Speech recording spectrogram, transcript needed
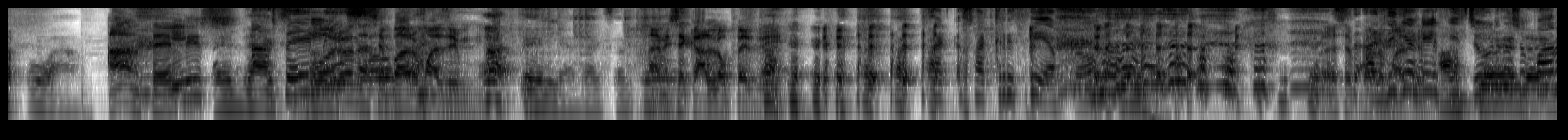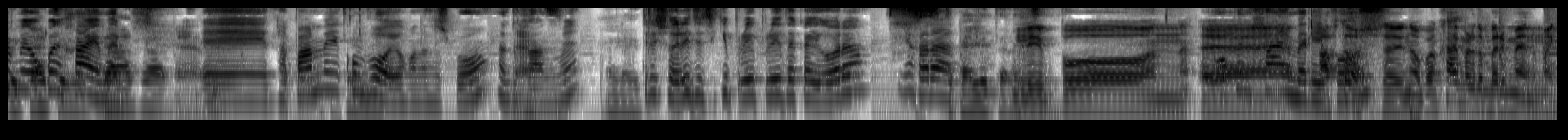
Wow. Αν θέλεις, Εντάξει. θέλεις. μπορώ να σε πάρω μαζί μου. Α, Τέλεια, εντάξει. αυτό. Αν είσαι καλό παιδί. θα, θα κρυθεί αυτό. θα σε πάρω Αντί για μαζί μου. γλυφιτζούρ θα σου εννοείται, πάρουμε κάτσε, Oppenheimer. μετά θα- Ε, θα πάμε κομβόι, εγώ να σας πω. Να το Ναι. κάνουμε. εννοείται. Τρεις ώρε εκεί πρωί-πρωί, 10 η ώρα. Μια χαρά. Το καλύτερο. έτσι. Λοιπόν. Ε, Oppenheimer, λοιπόν. Αυτός είναι ο Oppenheimer, τον περιμένουμε.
